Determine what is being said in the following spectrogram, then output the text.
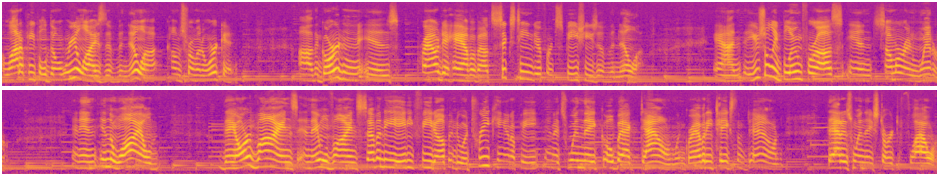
A lot of people don't realize that vanilla comes from an orchid. Uh, the garden is proud to have about 16 different species of vanilla. And they usually bloom for us in summer and winter. And in, in the wild, they are vines and they will vine 70, 80 feet up into a tree canopy and it's when they go back down, when gravity takes them down, that is when they start to flower.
